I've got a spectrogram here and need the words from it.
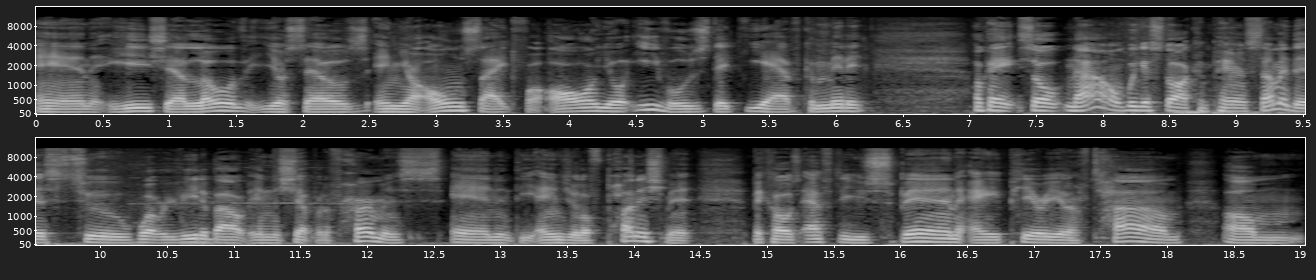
and ye shall loathe yourselves in your own sight for all your evils that ye have committed. Okay, so now we can start comparing some of this to what we read about in the Shepherd of Hermas and the Angel of Punishment, because after you spend a period of time um,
